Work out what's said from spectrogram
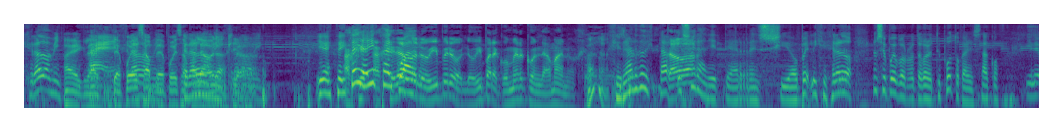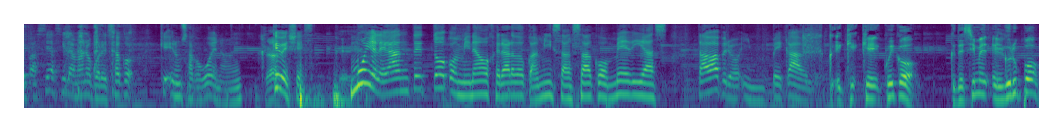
Gerardo a mí. Ay, claro, Eh, después de Gerardo esa- a mí. después de esa Gerardo a mí, palabra, a claro. mí. Y este, y A está- y ahí a está el Gerardo cuadro. lo vi, pero lo vi para comer con la mano. Gerardo. Gerardo estaba, Estaba- eso era de terciopelo. Le dije, Gerardo, no se puede por protocolo, te puedo tocar el saco. Y le pasé así la mano por el saco, que era un saco bueno, ¿eh? Claro. Qué belleza. Muy elegante, todo combinado, Gerardo, camisa, saco, medias. Estaba, pero impecable. Que, Cuico, decime el grupo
